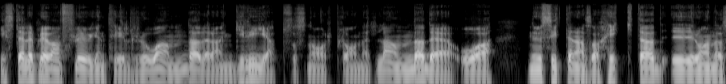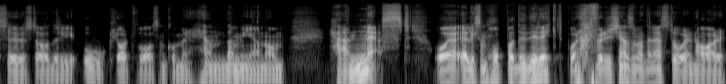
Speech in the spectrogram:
istället blev han flugen till Rwanda där han greps så snart planet landade. Och nu sitter han alltså häktad i Rwandas huvudstad och det är oklart vad som kommer hända med honom härnäst. Och jag, jag liksom hoppade direkt på den, för det känns som att den här storyn har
